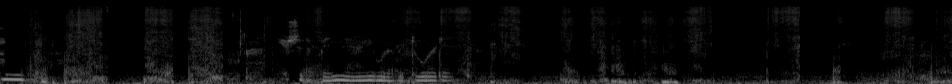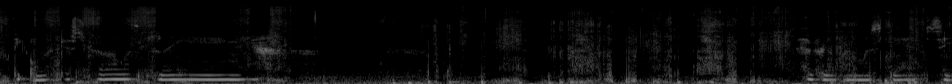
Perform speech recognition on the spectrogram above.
Hmm. You should have been there, you would have adored it. The orchestra was playing. Everyone was dancing.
